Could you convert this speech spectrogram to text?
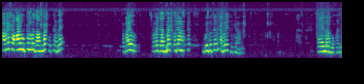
আমি সকালে উঠে দাম করতে হবে সবাই সবাই দাম করে আমাকে বই করতে হবে সবাই হবে তাই আমার দোকান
